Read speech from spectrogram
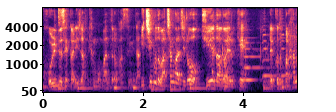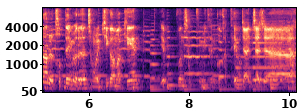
골드 색깔이죠. 이렇게 한번 만들어 봤습니다. 이 친구도 마찬가지로 뒤에다가 이렇게 레코드판 하나를 더 떼면은 정말 기가 막힌 예쁜 작품이 되는 것 같아요. 짠짜잔.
